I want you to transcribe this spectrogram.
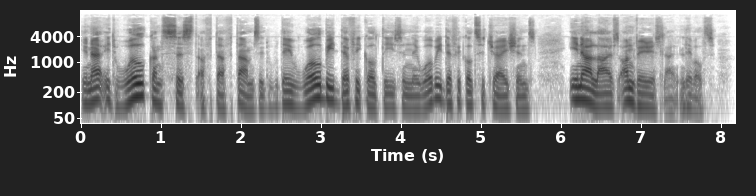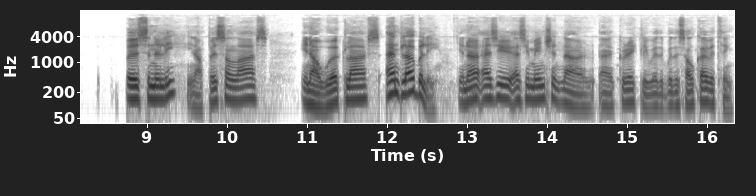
You know, it will consist of tough times. It, there will be difficulties and there will be difficult situations in our lives on various levels. Personally, in our personal lives, in our work lives, and globally. You know, as you as you mentioned now uh, correctly with with this whole COVID thing.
